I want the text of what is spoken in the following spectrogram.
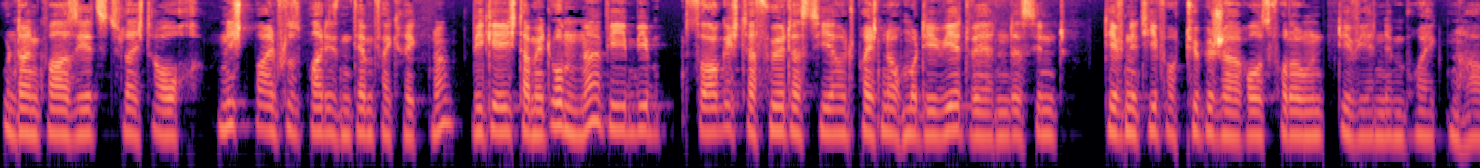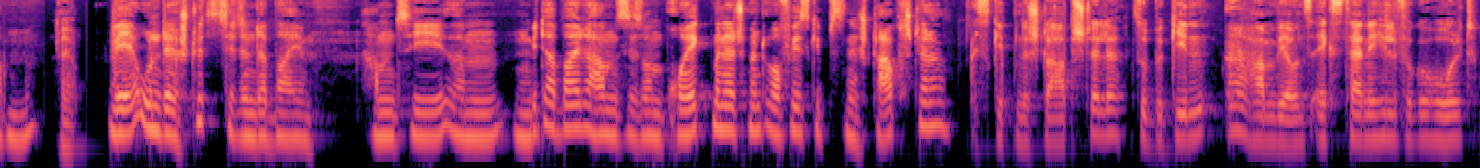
und dann quasi jetzt vielleicht auch nicht beeinflussbar diesen Dämpfer kriegt. Ne? Wie gehe ich damit um? Ne? Wie, wie sorge ich dafür, dass die entsprechend auch motiviert werden? Das sind definitiv auch typische Herausforderungen, die wir in den Projekten haben. Ne? Ja. Wer unterstützt Sie denn dabei? Haben Sie ähm, einen Mitarbeiter? Haben Sie so ein Projektmanagement-Office? Gibt es eine Stabsstelle? Es gibt eine Stabsstelle. Zu Beginn haben wir uns externe Hilfe geholt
